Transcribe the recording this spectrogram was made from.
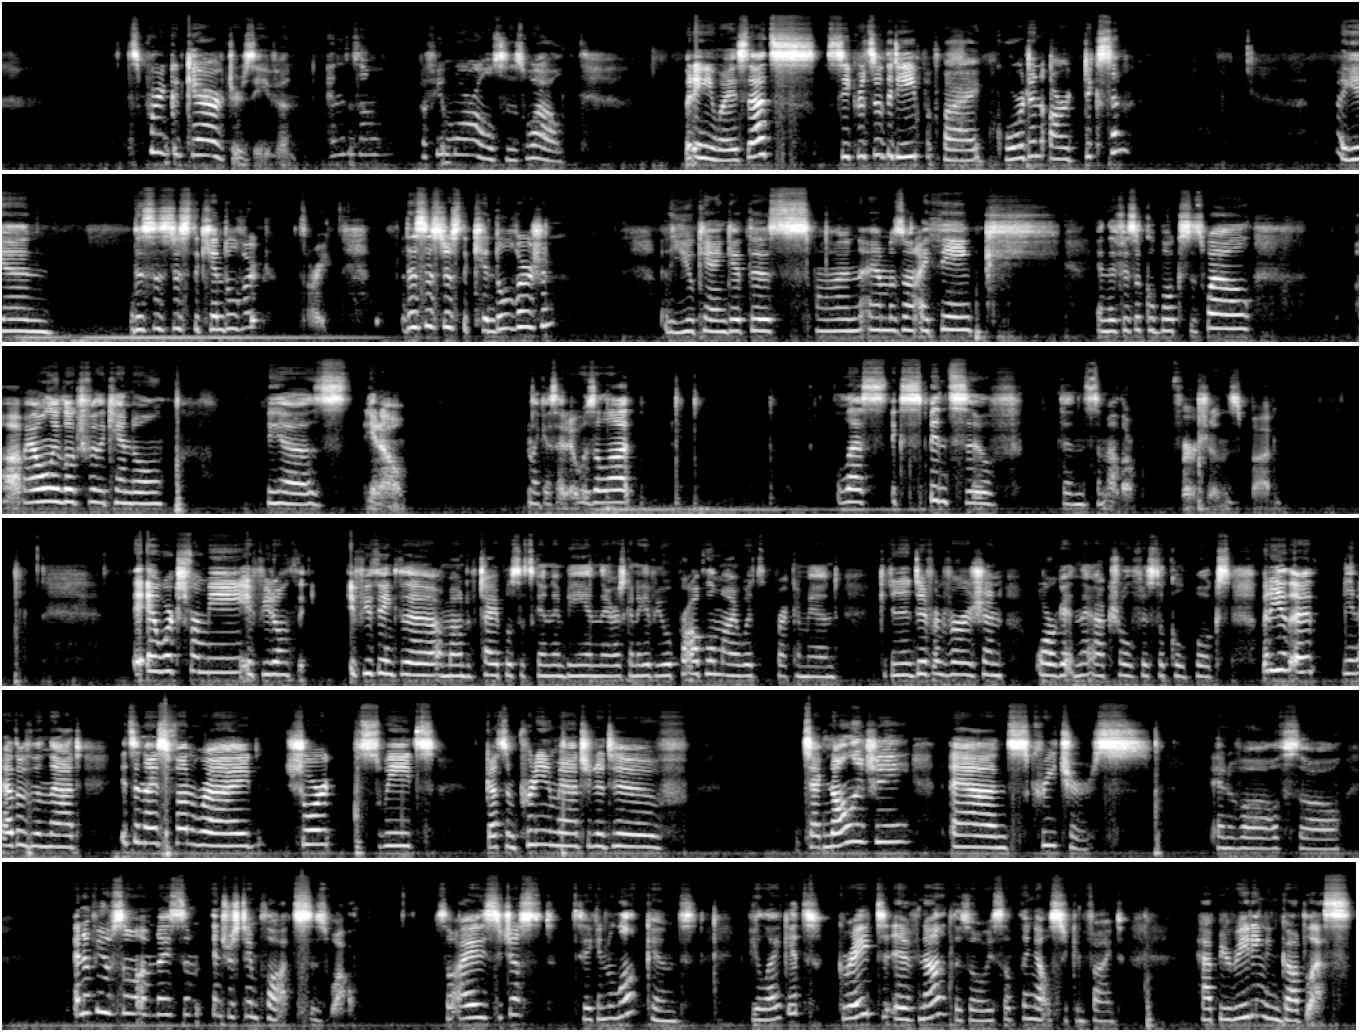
some pretty good characters even, and some a few morals as well. But anyways, that's Secrets of the Deep by Gordon R. Dickson. Again, this is just the Kindle ver sorry. This is just the Kindle version. You can get this on Amazon, I think, and the physical books as well. Um, I only looked for the Kindle because, you know, like I said, it was a lot less expensive than some other versions, but it, it works for me if you don't think if you think the amount of typos that's going to be in there is going to give you a problem, I would recommend getting a different version or getting the actual physical books. But uh, either, know, other than that, it's a nice fun ride, short, sweet, got some pretty imaginative technology and creatures involved, so and a few some nice some interesting plots as well. So I suggest taking a look and if you like it, great. If not, there's always something else you can find. Happy reading and God bless.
